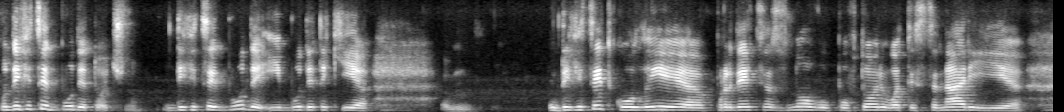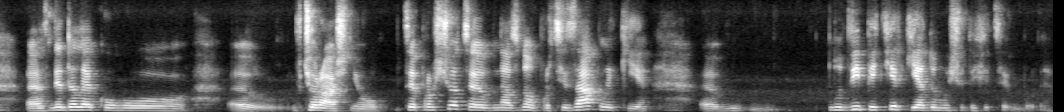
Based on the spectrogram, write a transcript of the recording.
Ну, дефіцит буде точно. Дефіцит буде і буде такі. Ем, Дефіцит, коли прийдеться знову повторювати сценарії е, з недалекого е, вчорашнього. Це про що? Це в нас знову про ці заклики. Е, Ну, дві п'ятірки, я думаю, що дефіцит буде.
